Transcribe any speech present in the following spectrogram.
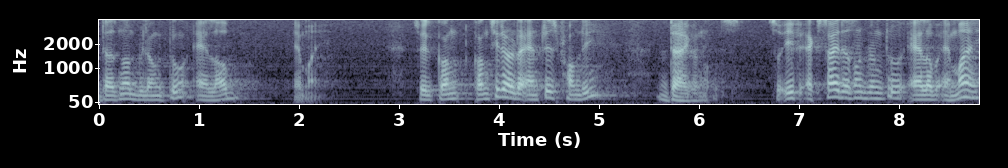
does not belong to L of m i. So, we will con consider the entries from the diagonals. So, if x i does not belong to L of m i,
